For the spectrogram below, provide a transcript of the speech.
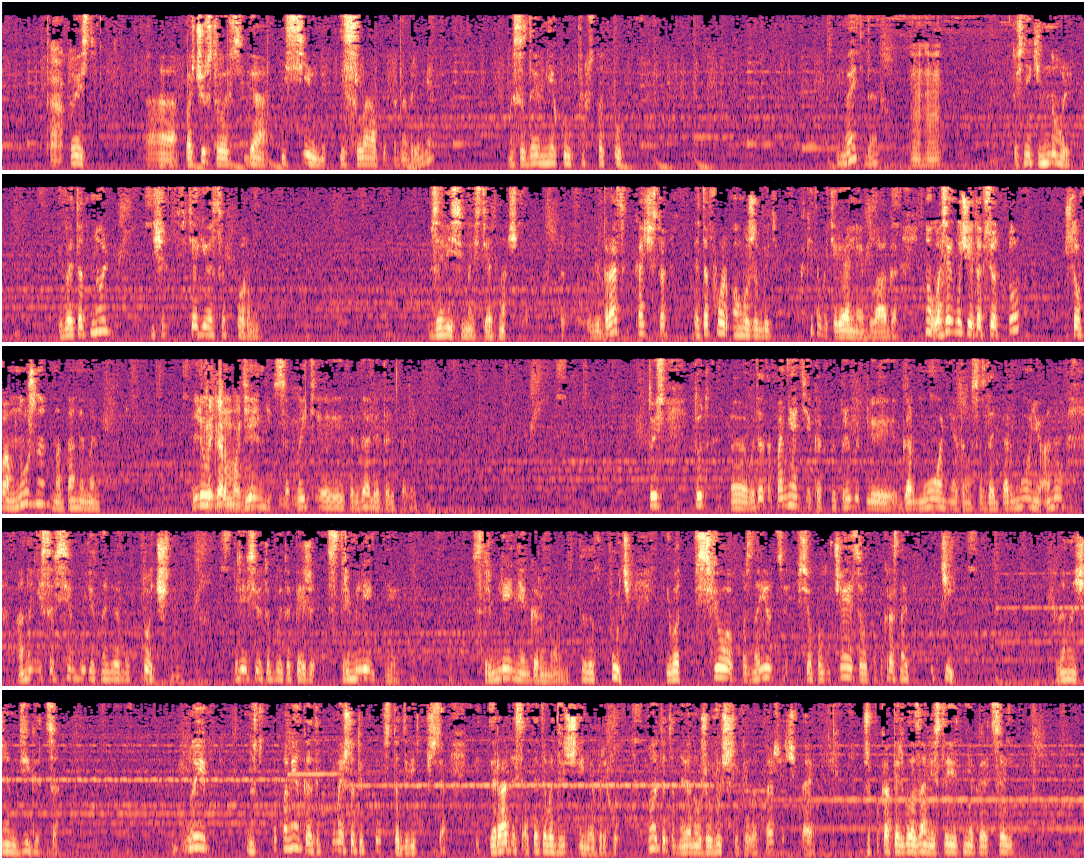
Так. То есть, э, почувствовав себя и сильным, и слабым одновременно, мы создаем некую пустоту. Понимаете, да? Угу. То есть некий ноль. И в этот ноль начинает втягиваться форма. В зависимости от нашего вибрации, качества, эта форма может быть какие-то материальные блага. Ну, во всяком случае, это все то, что вам нужно на данный момент. Люди, деньги, события и так далее, и так далее. То есть тут э, вот это понятие, как мы привыкли, гармония, там, создать гармонию, оно, оно не совсем будет, наверное, точным. Скорее всего, это будет, опять же, стремление, стремление к гармонии, этот путь. И вот все познается, все получается вот как раз на этом пути, когда мы начинаем двигаться. Ну и наступает момент, когда ты понимаешь, что ты просто движешься, и радость от этого движения приходит. Ну, вот это, наверное, уже высший пилотаж, я считаю что пока перед глазами стоит некая цель,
